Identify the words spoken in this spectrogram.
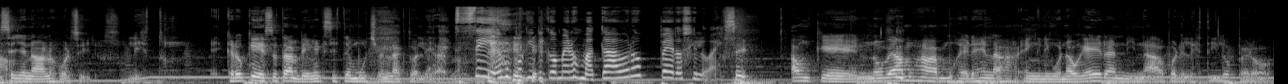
se llenaban los bolsillos. Listo. Creo que eso también existe mucho en la actualidad, ¿no? Sí, es un poquitico menos macabro, pero sí lo hay. Sí, aunque no veamos a mujeres en, la, en ninguna hoguera ni nada por el estilo, pero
